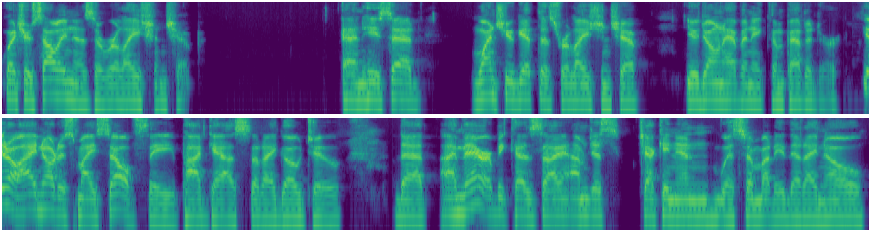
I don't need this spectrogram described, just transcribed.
what you're selling is a relationship. And he said, once you get this relationship, you don't have any competitor. You know, I notice myself, the podcasts that I go to, that I'm there because I, I'm just checking in with somebody that I know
